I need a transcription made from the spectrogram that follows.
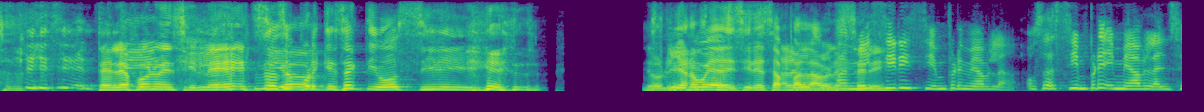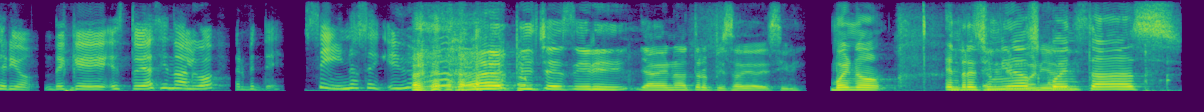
su- su Sí, sí, en teléfono en silencio. No sé por qué se activó Siri. No, ya no voy a decir esa palabra. A mí Siri. Siempre me habla. O sea, siempre me habla, en serio. De que estoy haciendo algo, de repente, sí, no sé. Ay, pinche Siri. Ya ven otro episodio de Siri. Bueno, en resumidas cuentas,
